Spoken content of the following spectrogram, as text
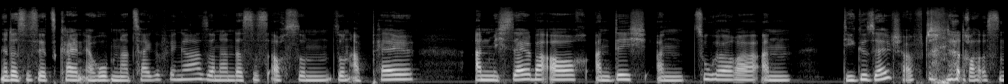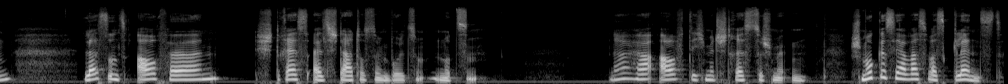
Ne, das ist jetzt kein erhobener Zeigefinger, sondern das ist auch so ein, so ein Appell an mich selber auch, an dich, an Zuhörer, an die Gesellschaft da draußen. Lass uns aufhören, Stress als Statussymbol zu nutzen. Ne, hör auf, dich mit Stress zu schmücken. Schmuck ist ja was, was glänzt.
